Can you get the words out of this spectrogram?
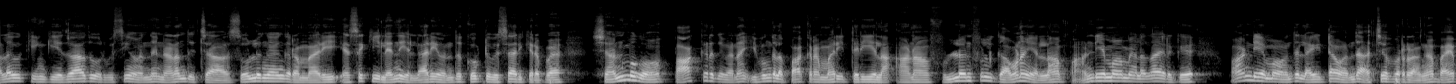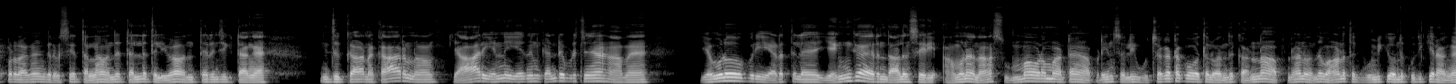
அளவுக்கு இங்கே ஏதாவது ஒரு விஷயம் வந்து நடந்துச்சா? சொல்லுங்கங்கிற மாதிரி எசக்கிலேருந்து எல்லாரையும் வந்து கூப்பிட்டு விசாரிக்கிறப்ப சண்முகம் பார்க்குறது வேணால் இவங்கள பார்க்குற மாதிரி தெரியலாம். ஆனால் ஃபுல் அண்ட் ஃபுல் கவனம் எல்லாம் பாண்டியம்மா மேலே தான் இருக்குது பாண்டியம்மா வந்து லைட்டாக வந்து அச்சப்படுறாங்க பயப்படுறாங்கங்கிற விஷயத்தெல்லாம் வந்து தெல்ல தெளிவாக வந்து தெரிஞ்சுக்கிட்டாங்க. இதுக்கான காரணம் யார் என்ன ஏதுன்னு கண்டுபிடிச்சேன்? அவன் எவ்வளோ பெரிய இடத்துல எங்கே இருந்தாலும் சரி அவனை நான் சும்மா விட மாட்டேன் அப்படின்னு சொல்லி உச்சக்கட்ட கோவத்தில் வந்து கண்ணா அப்படின்னான்னு வந்து வானத்துக்கு பூமிக்கு வந்து குதிக்கிறாங்க.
